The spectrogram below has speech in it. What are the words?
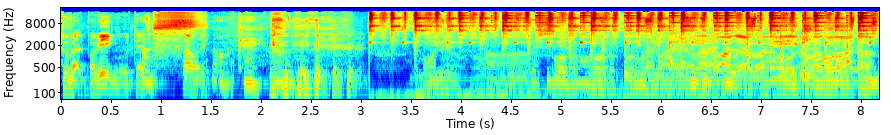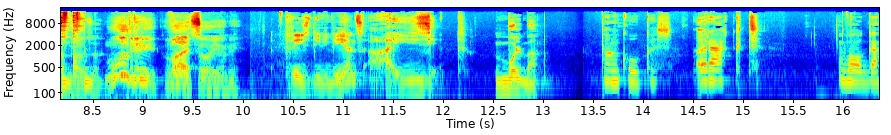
tu vēl pa vieglu teici. Sauri. Ok. labi. Mudri vaicojumi! 3, 2, 1, aiziet! Buļba, Pankūkas, rakt, voga,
